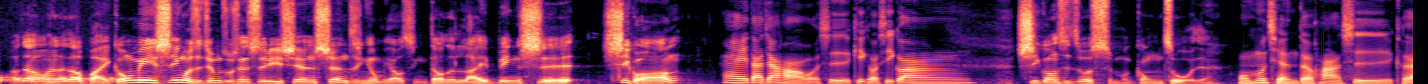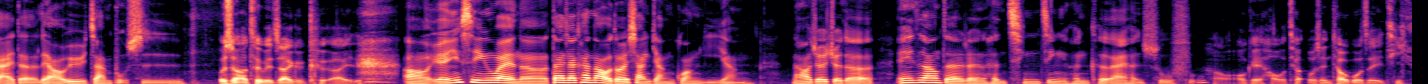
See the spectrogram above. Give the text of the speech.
大家好，欢迎来到百公秘辛，我是节目主持人失礼先生。今天我们邀请到的来宾是细光。嗨，大家好，我是 Kiko 西光。西光是做什么工作的？我目前的话是可爱的疗愈占卜师。为什么要特别加一个可爱的？哦，原因是因为呢，大家看到我都会像阳光一样，然后就会觉得，哎，这样的人很亲近、很可爱、很舒服。好，OK，好，我跳，我先跳过这一题。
